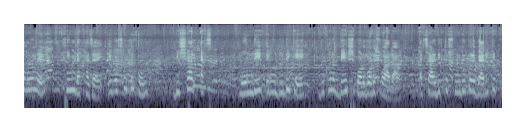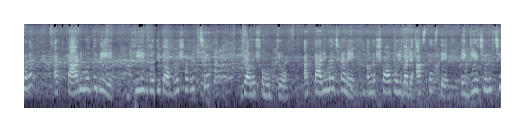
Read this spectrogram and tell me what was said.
ধরনের থিম দেখা যায়। এবছর দেখুন বিশাল এক মন্দির এবং দুদিকে দুখানা বেশ বড় বড় ফোয়ারা। আর চারিদিকটা সুন্দর করে ব্যারিকেড করা। আর তারই মধ্যে দিয়ে ধীর গতিতে অগ্রসর হচ্ছে জনসমুদ্র। আর তারই মাঝখানে আমরা সপরিবারে আস্তে আস্তে এগিয়ে চলেছি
